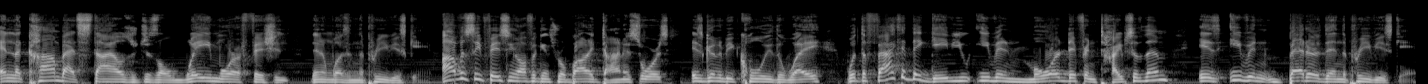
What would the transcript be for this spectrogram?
and the combat styles are just a way more efficient than it was in the previous game. Obviously, facing off against robotic dinosaurs is going to be cool either way, but the fact that they gave you even more different types of them is even better than the previous game.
